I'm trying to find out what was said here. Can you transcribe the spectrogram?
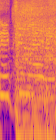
did you ready?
